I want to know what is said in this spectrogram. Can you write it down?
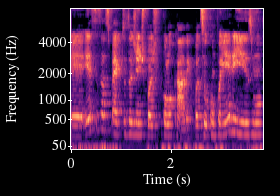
É, esses aspectos a gente pode colocar, né? Que pode ser o companheirismo,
